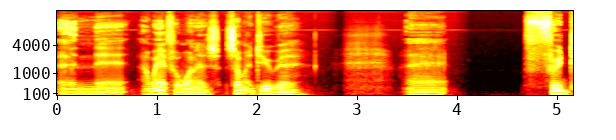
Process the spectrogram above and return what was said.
and uh, I went for one as something to do with food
